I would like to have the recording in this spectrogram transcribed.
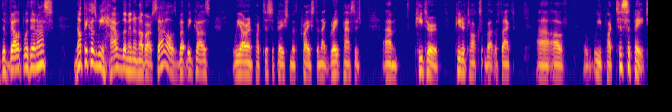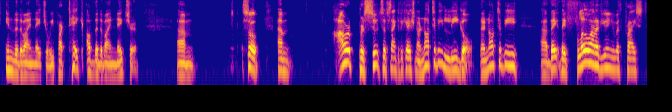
develop within us? Not because we have them in and of ourselves, but because we are in participation with Christ. In that great passage, um, Peter Peter talks about the fact uh, of we participate in the divine nature. We partake of the divine nature. Um, so, um, our pursuits of sanctification are not to be legal. They're not to be. Uh, they they flow out of union with Christ.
